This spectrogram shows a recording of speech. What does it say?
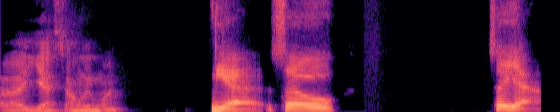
Uh, yes, only one. yeah so so yeah.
